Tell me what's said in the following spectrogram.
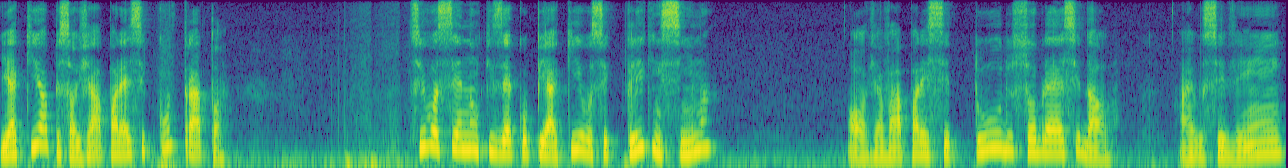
E aqui, ó, pessoal, já aparece contrato, ó. Se você não quiser copiar aqui, você clica em cima, ó, já vai aparecer tudo sobre a SDAO. Aí você vem,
